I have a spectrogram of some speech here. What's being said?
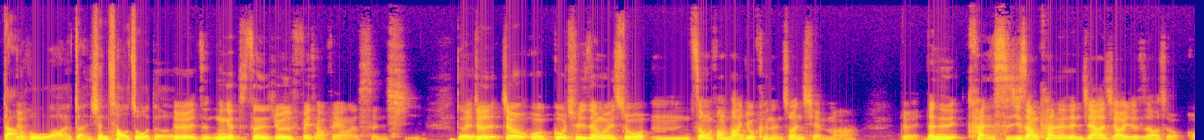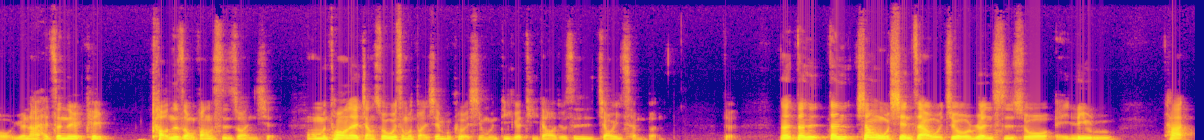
大户啊，嗯、短线操作的，对，这那个真的就是非常非常的神奇。对，对就是就我过去认为说，嗯，这种方法有可能赚钱吗？对，但是看实际上看了人家的交易就知道说，哦，原来还真的可以靠那种方式赚钱。我们通常在讲说为什么短线不可行，我们第一个提到就是交易成本。对，那但是但是像我现在我就有认识说，诶，例如他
